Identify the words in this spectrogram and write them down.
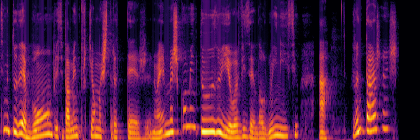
Acima de tudo é bom, principalmente porque é uma estratégia, não é? Mas como em tudo, e eu avisei logo no início, há vantagens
